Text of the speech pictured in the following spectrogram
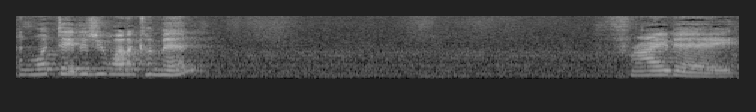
And what day did you want to come in? Friday.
